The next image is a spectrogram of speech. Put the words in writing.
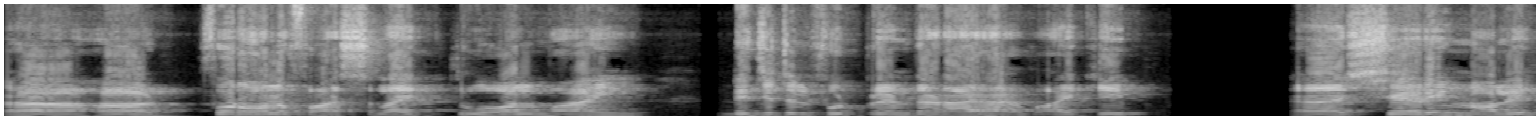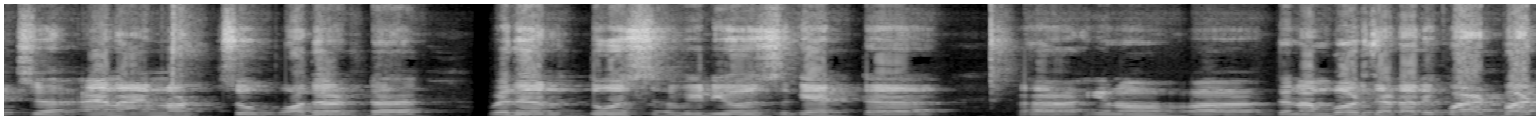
for all of us. Like through all my digital footprint that I have, I keep uh, sharing knowledge, uh, and I'm not so bothered uh, whether those videos get uh, uh, you know uh, the numbers that are required. But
